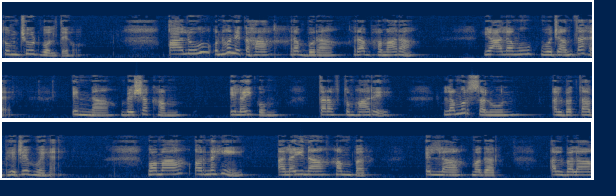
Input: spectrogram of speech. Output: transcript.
تم جھوٹ بولتے ہو۔ کالو انہوں نے کہا رب بنا رب ہمارا۔ یا علم وہ جانتا ہے۔ انا، بے شک ہم الئی کم طرف تمہارے۔ لمر سلون البتہ بھیجے ہوئے ہیں۔ وما، اور نہیں، علینا، ہم پر۔ اللہ مگر، البلاغ،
